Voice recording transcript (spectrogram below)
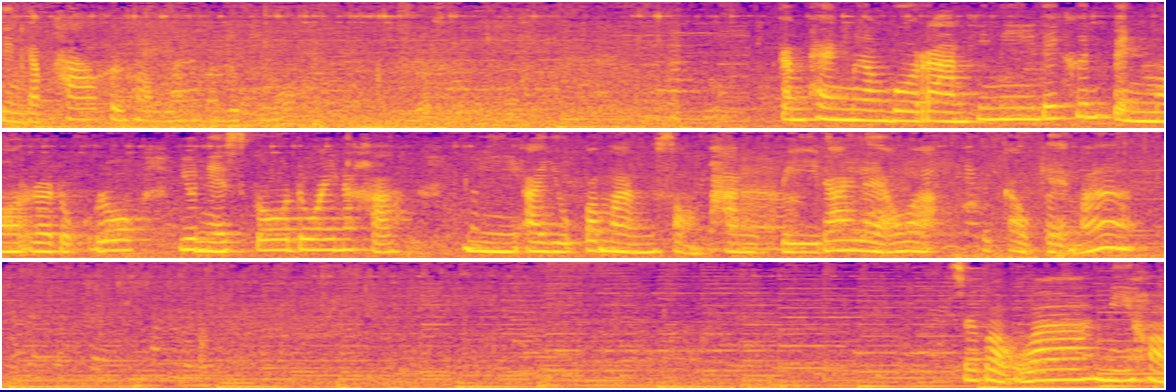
กินกับข้าวคือหอมมาก กำแพงเมืองโบราณที่นี่ได้ขึ้นเป็นมรดกโลกยูเนสโกด้วยนะคะ มีอายุประมาณ 2,000 ปีได้แล้วอะ่ะคือเก่าแก่มากจะบอกว่ามีหอ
